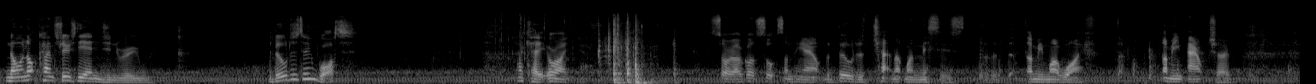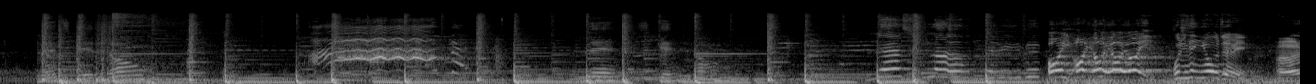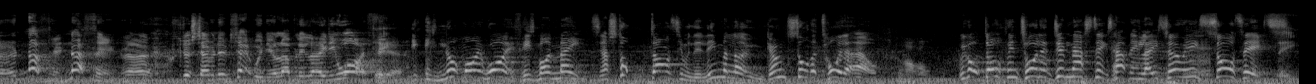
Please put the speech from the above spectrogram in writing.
no, we're not coming through to the engine room. The builder's doing what? Okay, all right. Sorry, I've got to sort something out. The builder's chatting up my missus. I mean, my wife. I mean, Oucho. Let's get it on. What do you think you're doing? Uh, nothing, nothing. Uh, just having a chat with your lovely lady wife here. He's not my wife, he's my mate. Now stop dancing with him, leave him alone. Go and sort the toilet out. Oh. We've got dolphin toilet gymnastics happening later. We need to sort it. See.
